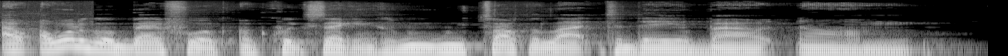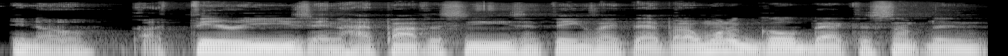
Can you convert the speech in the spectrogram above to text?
I, I want to go back for a, a quick second because we, we talked a lot today about um, you know uh, theories and hypotheses and things like that. But I want to go back to something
